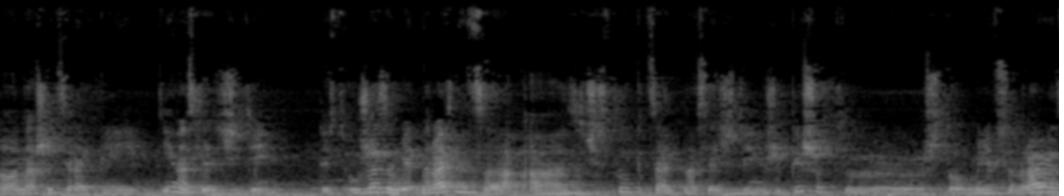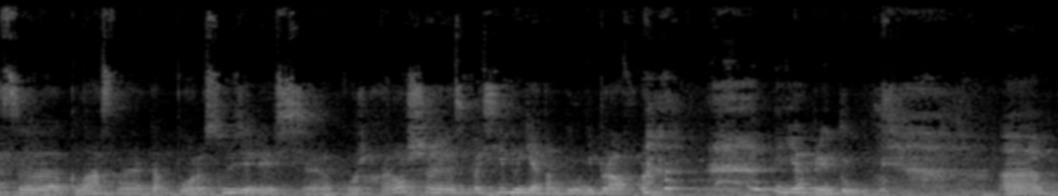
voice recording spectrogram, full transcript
а, нашей терапии и на следующий день. То есть уже заметна разница, а зачастую пациенты на следующий день уже пишут, э, что мне все нравится, классно, там поры сузились, э, кожа хорошая, спасибо, я там был неправ, я приду. А,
